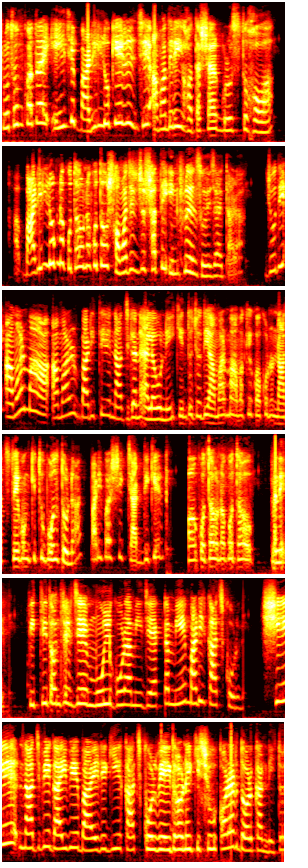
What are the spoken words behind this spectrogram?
প্রথম কথা এই যে বাড়ির লোকের যে আমাদের এই হতাশাগ্রস্ত হওয়া বাড়ির লোক না কোথাও না কোথাও সমাজের সাথে ইনফ্লুয়েন্স হয়ে যায় তারা। যদি আমার মা আমার বাড়িতে নাচ গান অ্যালাউ নেই, কিন্তু যদি আমার মা আমাকে কখনো নাচতো এবং কিছু বলতো না, পারিপার্শ্বিক চারদিকের কোথাও না কোথাও মানে পিতৃতন্ত্রের যে মূল গোড়ামি, যে একটা মেয়ে বাড়ির কাজ করবে, সে নাচবে, গাইবে, বাইরে গিয়ে কাজ করবে, এই ধরনের কিছু করার দরকার নেই। তো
